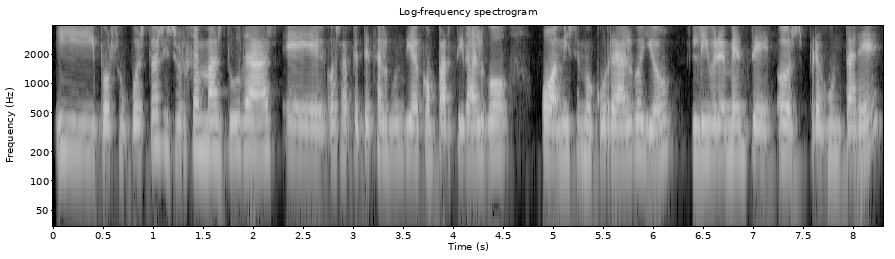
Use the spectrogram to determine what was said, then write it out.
Y por supuesto, si surgen más dudas, eh, os apetece algún día compartir algo o a mí se me ocurre algo, yo libremente os preguntaré.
